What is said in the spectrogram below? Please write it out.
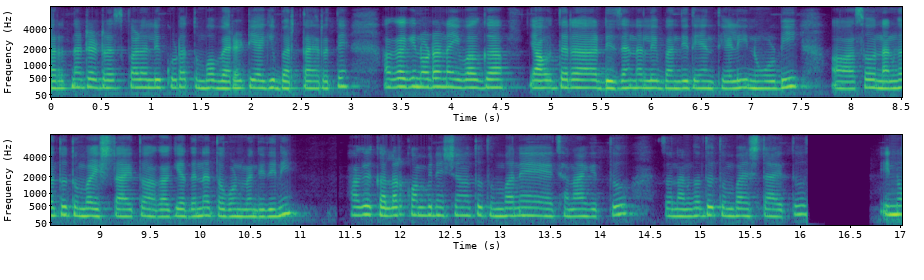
ಭರತನಾಟ್ಯ ಡ್ರೆಸ್ಗಳಲ್ಲಿ ಕೂಡ ತುಂಬ ವೆರೈಟಿಯಾಗಿ ಬರ್ತಾ ಇರುತ್ತೆ. ಹಾಗಾಗಿ ನೋಡೋಣ ಇವಾಗ ಯಾವ ಥರ ಡಿಸೈನಲ್ಲಿ ಬಂದಿದೆ ಅಂಥೇಳಿ ನೋಡಿ. ಸೊ ನನಗಂತೂ ತುಂಬ ಇಷ್ಟ ಆಯಿತು. ಹಾಗಾಗಿ ಅದನ್ನು ತೊಗೊಂಡು ಬಂದಿದ್ದೀನಿ. ಹಾಗೆ ಕಲರ್ ಕಾಂಬಿನೇಷನ್ ಅಂತೂ ತುಂಬಾ ಚೆನ್ನಾಗಿತ್ತು. ಸೊ ನನಗಂತೂ ತುಂಬ ಇಷ್ಟ ಆಯಿತು. ಇನ್ನು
